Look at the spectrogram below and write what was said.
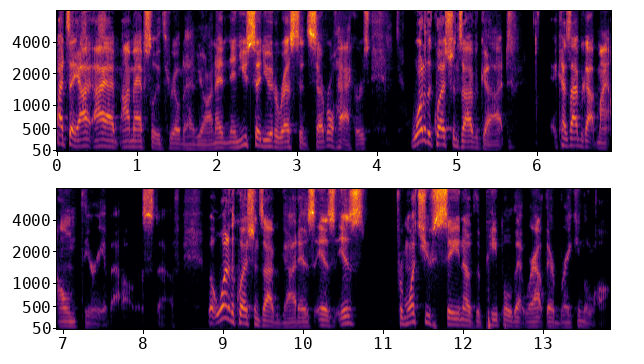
I'd say I, I, am absolutely thrilled to have you on. And, and you said you had arrested several hackers. One of the questions I've got, because I've got my own theory about all this stuff, but one of the questions I've got is is is from what you've seen of the people that were out there breaking the law,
